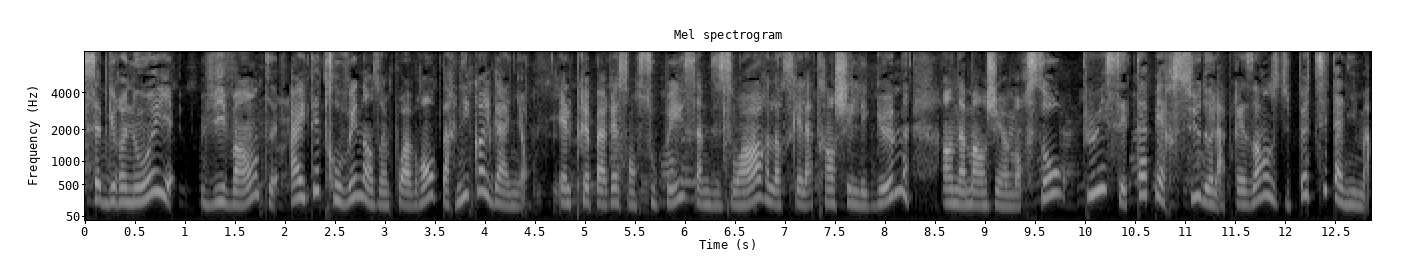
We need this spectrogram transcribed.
Cette grenouille, vivante, a été trouvée dans un poivron par Nicole Gagnon. Elle préparait son souper samedi soir lorsqu'elle a tranché le légume, en a mangé un morceau, puis s'est aperçue de la présence du petit animal.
